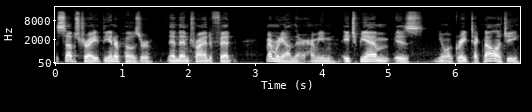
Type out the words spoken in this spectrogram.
the substrate, the interposer, and then trying to fit memory on there. I mean, HBM is you know a great technology,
